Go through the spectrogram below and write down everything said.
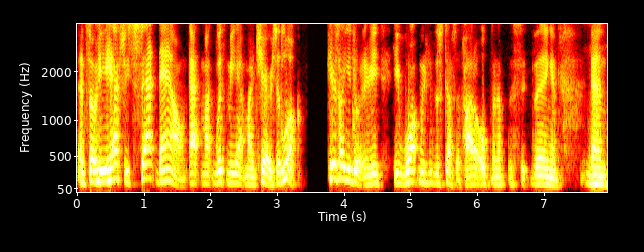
And so he actually sat down at my, with me at my chair. He said, look, here's how you do it. And he, he walked me through the steps of how to open up this thing. And, mm. and,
